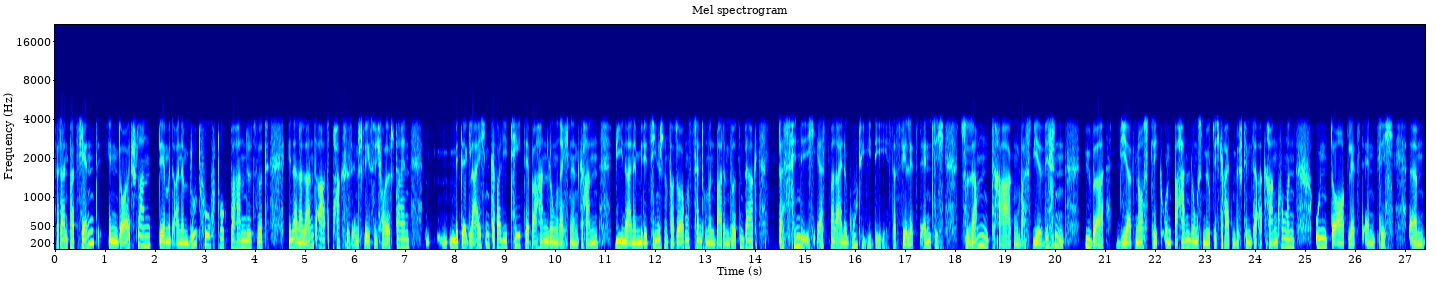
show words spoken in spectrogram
dass ein Patient in Deutschland, der mit einem Bluthochdruck behandelt wird, in einer Landarztpraxis in Schleswig-Holstein mit der gleichen Qualität der Behandlung rechnen kann wie in einem medizinischen Versorgungszentrum in Baden-Württemberg, das finde ich erstmal eine gute Idee, dass wir letztendlich zusammentragen, was wir wissen über Diagnostik und Behandlungsmöglichkeiten bestimmter Erkrankungen und dort letztendlich ähm,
